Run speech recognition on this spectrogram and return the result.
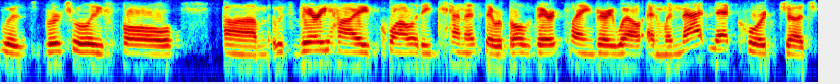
was virtually full. Um, it was very high quality tennis. They were both very playing very well. And when that net cord judge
